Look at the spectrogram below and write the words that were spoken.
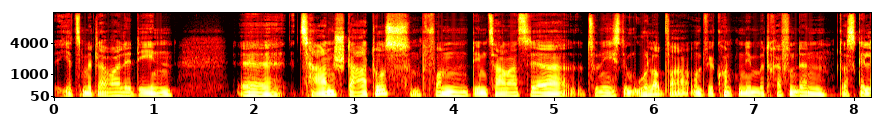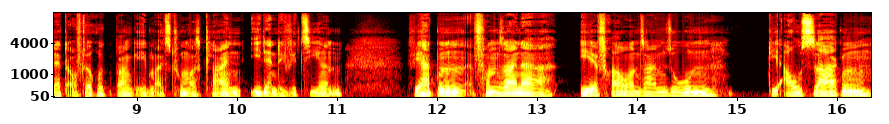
jetzt mittlerweile den äh, Zahnstatus von dem Zahnarzt, der zunächst im Urlaub war und wir konnten den Betreffenden das Skelett auf der Rückbank eben als Thomas Klein identifizieren. Wir hatten von seiner Ehefrau und seinem Sohn die Aussagen,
